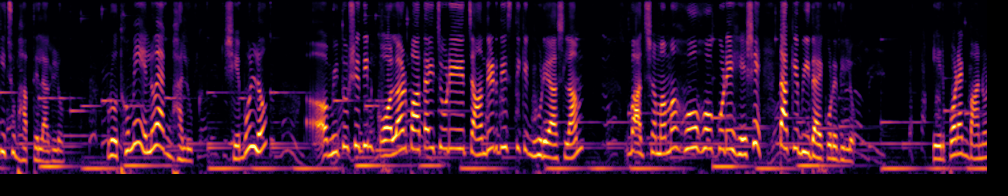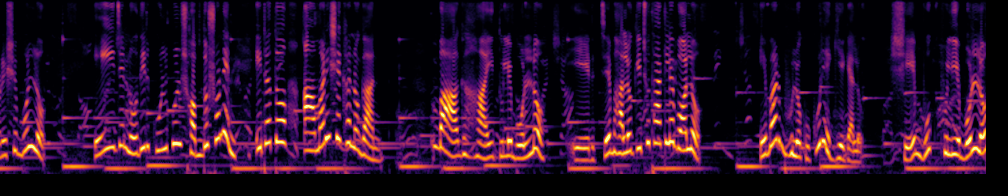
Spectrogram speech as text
কিছু ভাবতে লাগল। প্রথমে এলো এক ভালুক। সে বলল, আমি তো সেদিন কলার পাতায় চড়ে চাঁদের দেশ থেকে ঘুরে আসলাম। বাদশা মামা হো হো করে হেসে তাকে বিদায় করে দিল। এরপর এক বানর এসে বলল, এই যে নদীর কুলকুল শব্দ শোনেন, এটা তো আমারই শেখানো গান। বাঘ হাই তুলে বলল, এর চেয়ে ভালো কিছু থাকলে বলো। এবার ভুলো কুকুর এগিয়ে গেল। সে বুক ফুলিয়ে বলল,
